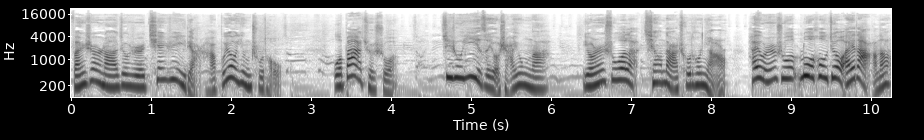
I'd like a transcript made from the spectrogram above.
凡事呢就是谦虚一点哈，不要硬出头。我爸却说，记住意思有啥用啊？有人说了“枪打出头鸟”，还有人说落后就要挨打呢，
